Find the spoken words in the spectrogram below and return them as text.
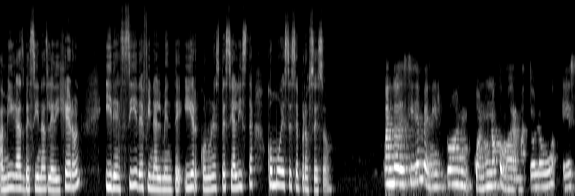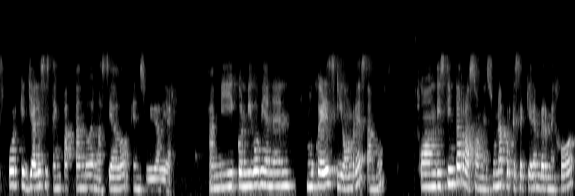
amigas, vecinas le dijeron, y decide finalmente ir con un especialista, ¿cómo es ese proceso? Cuando deciden venir con, con, uno como dermatólogo es porque ya les está impactando demasiado en su vida diaria. A mí, conmigo vienen mujeres y hombres, ambos, con distintas razones. Una porque se quieren ver mejor,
